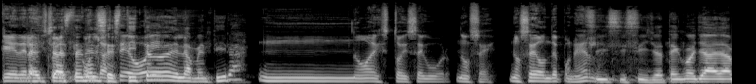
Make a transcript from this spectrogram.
Que de ¿La echaste en el cestito hoy, de la mentira? mm, No estoy seguro. No sé. No sé dónde ponerlo. Sí, sí, sí. Yo tengo ya,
